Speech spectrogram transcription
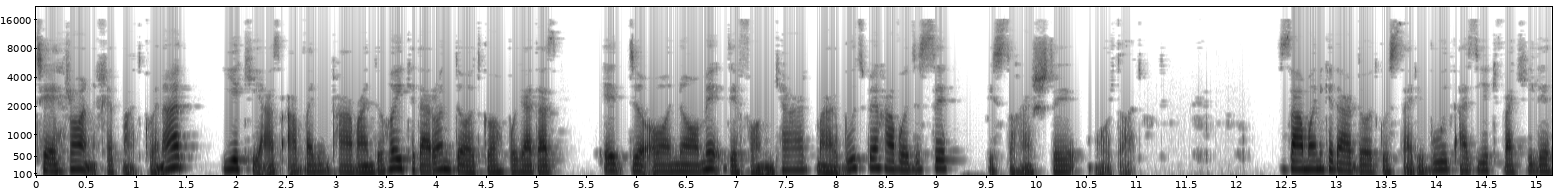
تهران خدمت کند یکی از اولین پرونده هایی که در آن دادگاه باید از ادعانامه دفاع کرد مربوط به حوادث 28 مرداد بود. زمانی که در دادگستری بود از یک وکیل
